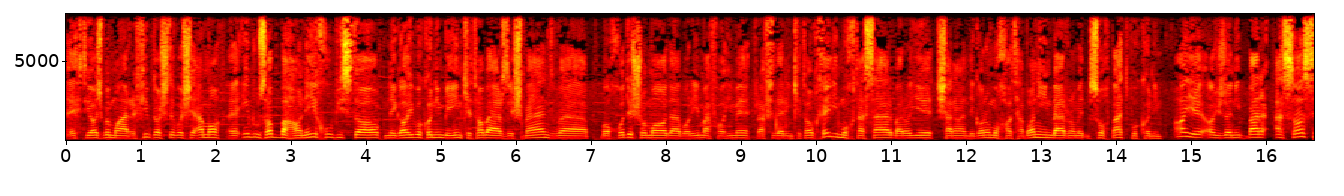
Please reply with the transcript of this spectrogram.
احتیاج به معرفی داشته باشه اما این روزها بهانه خوبی است نگاهی بکنیم به این کتاب ارزشمند و با خود شما درباره مفاهیم رفته در این کتاب خیلی مختصر برای شنوندگان و مخاطبان این برنامه صحبت بکنیم. آیه آجدانی بر اساس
